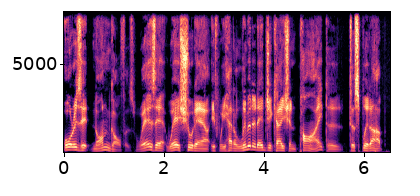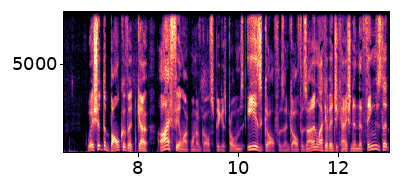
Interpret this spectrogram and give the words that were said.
or is it non-golfers? Where's our, where should our, if we had a limited education pie to, to split up, where should the bulk of it go? I feel like one of golf's biggest problems is golfers and golfers' own lack of education and the things that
